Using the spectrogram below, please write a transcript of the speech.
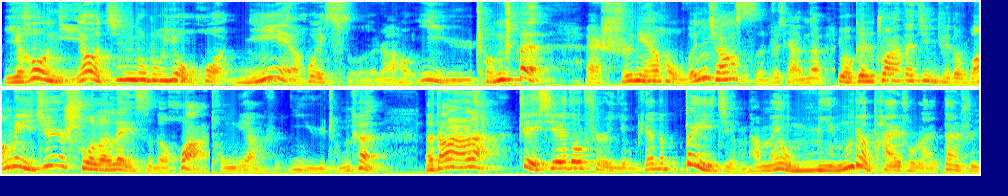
以后你要禁不住诱惑，你也会死。”然后一语成谶。哎，十年后文强死之前呢，又跟抓他进去的王立军说了类似的话，同样是一语成谶。那当然了，这些都是影片的背景，他没有明着拍出来。但是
